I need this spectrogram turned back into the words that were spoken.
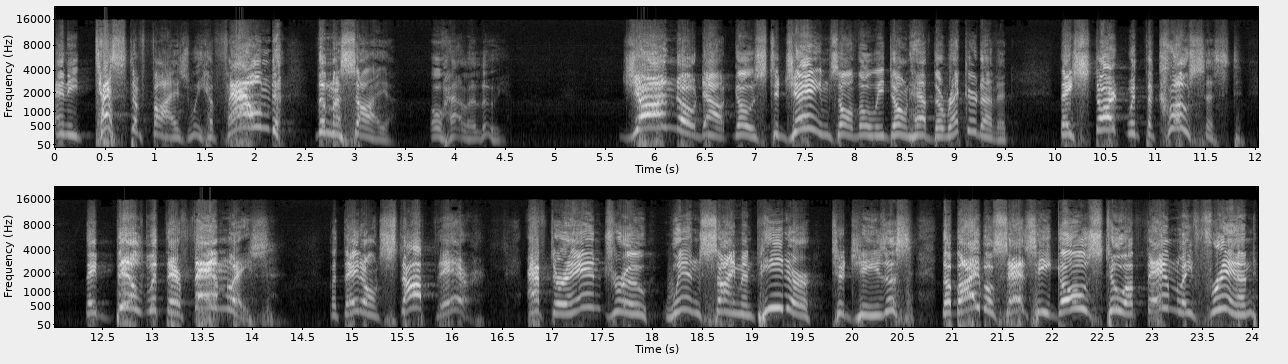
and he testifies, We have found the Messiah. Oh, hallelujah. John, no doubt, goes to James, although we don't have the record of it. They start with the closest, they build with their families, but they don't stop there. After Andrew wins Simon Peter to Jesus, the Bible says he goes to a family friend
